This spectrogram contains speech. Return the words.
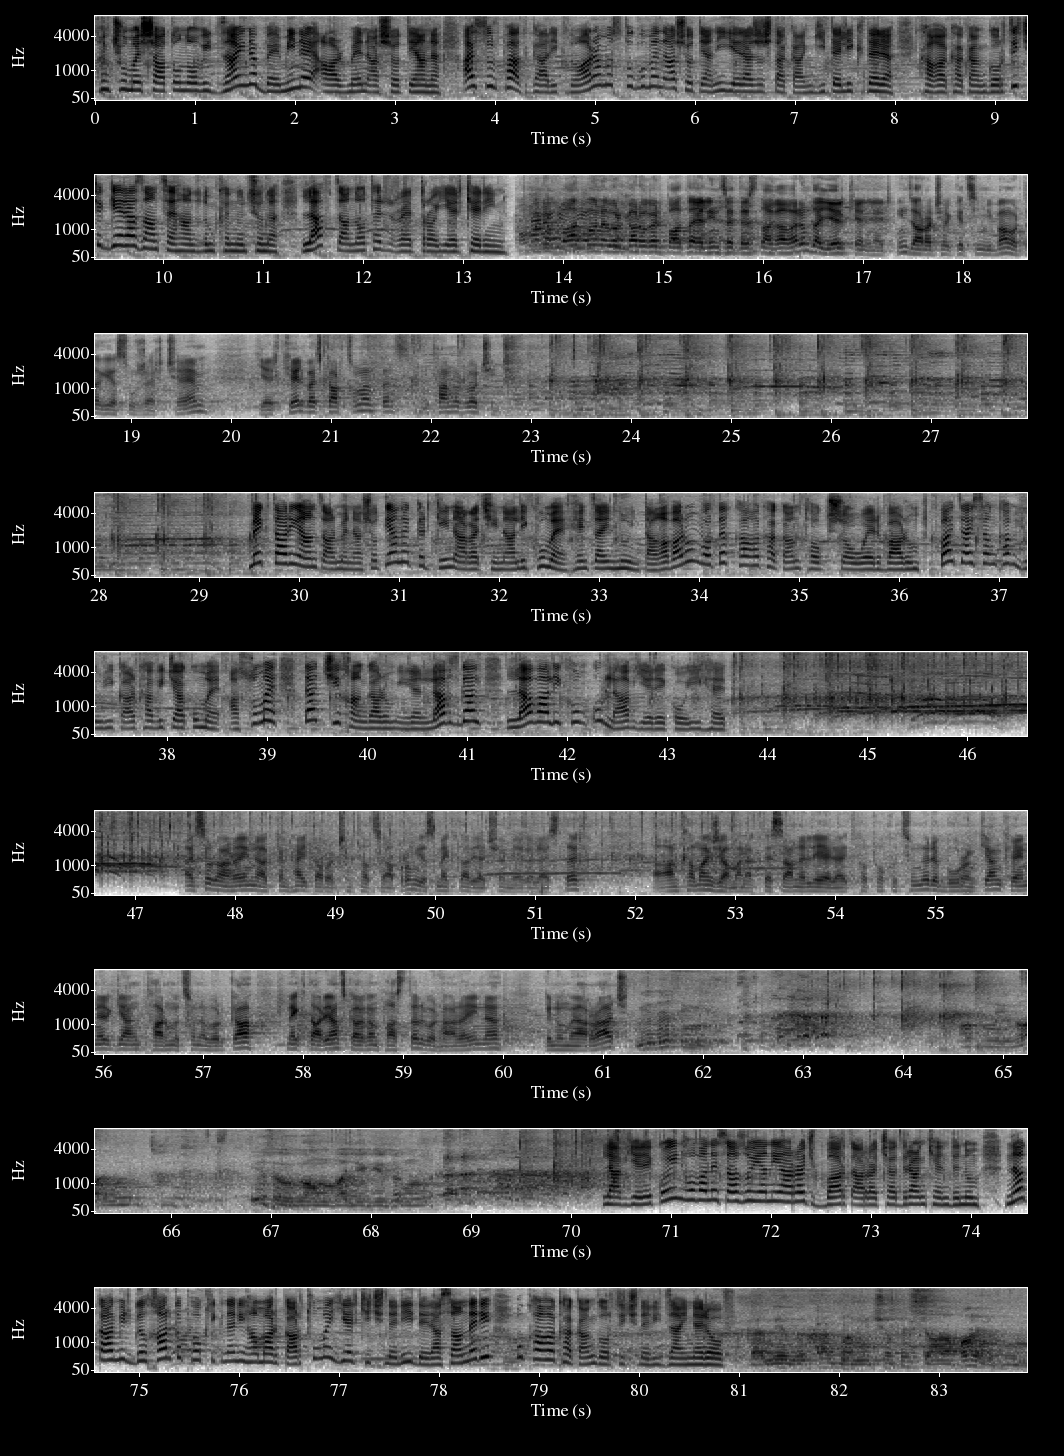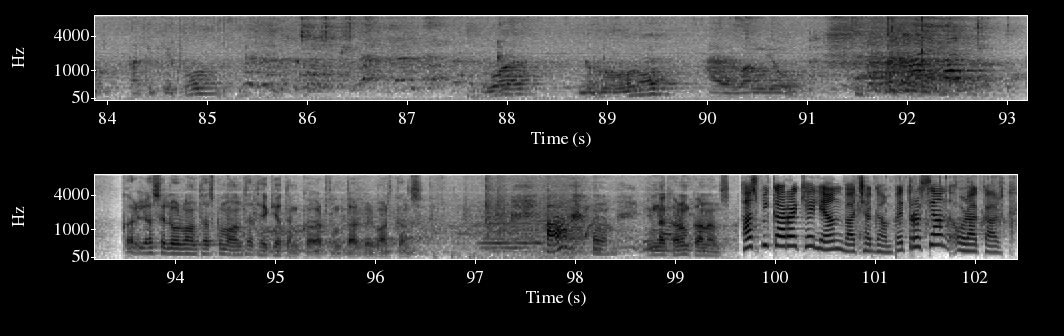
Հնչում է Շատունովի ձայնը, բեմին է Արմեն Աշոտյանը։ Այս ուրբաթ Գարիկն ու Արամը ստուգում են Աշոտյանի երաժշտական գիտելիքները։ Քաղաքական գործիչը գերազանց է հանձնում քննությունը, լավ ծանոթ էր ռետրո երգերին։ Ամենավատ բանը, որ կարող էր պատահել ինձ հետ այս տաղավարում, դա երգելն էր։ Ինձ առաջարկեցի մի բան, որտեղ ես ուժեղ չեմ, երգել, բայց կարծում եմ, տենց ընդհանուր ոչինչ։ Մեկ տարի անց Արմեն Աշոտյանը կրկին առաջին ալիքում է, հենց այն նույն տաղավարում, որտեղ քաղաքական թոք շոու էր վարում, բայց այս անգամ հյուրի կարգավիճակում է, ասում է, դա չի խանգարում իրեն լավ զգալ, լավ ալիքում ու լավ երեկոյի հետ։ Այսօր հանրային ակնհայտ առաջընթաց է ապրում, ես մեկ տարիա չեմ եղել այստեղ, անգամ այն ժամանակ տեսանելի էր այդ փոփոխությունները, բուրըն կյանքը, էներգիան, թարմությունը, որ կա, մեկ տարի անց կարող եմ փաստել, որ հանրայինը գնում է առաջ։ ես էլ գամ տակի գիտում։ Լավ երեկոյին Հովանես Ազոյանի առաջ բարդ առաջադրանք են դնում։ Նա կարմիր գլխարկը փոքրիկների համար կարդում է երկիչների, դերասանների ու քաղաքական գործիչների ձայներով։ Կարմիր գլխակ մանիչապես ճանապարհ են հում, տակի գիտում։ Որը գտնվում է Հայրվան գյուղ։ Կարելի ասել օրվա ընթացքում անդադ հեքիաթ եմ կարդում տարբեր մարդկանց։ Հա։ Հիմնականում կանանց։ Հասպիկ Արաքելյան, Վաչագան Պետրոսյան, օրակարգ։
